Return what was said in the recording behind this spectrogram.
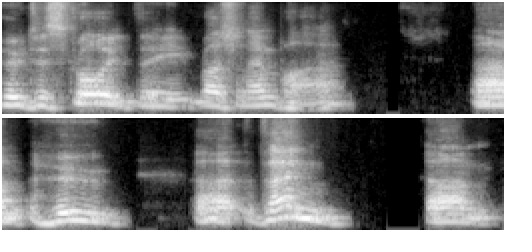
who destroyed the Russian Empire, um, who uh, then, um,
